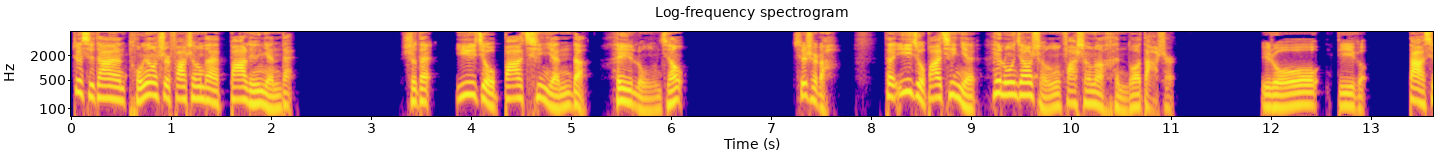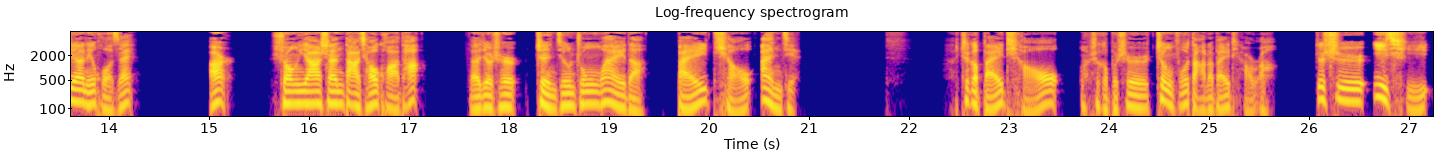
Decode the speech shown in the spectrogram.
这起大案同样是发生在八零年代，是在一九八七年的黑龙江。其实呢，在一九八七年，黑龙江省发生了很多大事比如第一个大兴安岭火灾，二双鸭山大桥垮塌，再就是震惊中外的白条案件。这个白条，这可不是政府打的白条啊，这是一起。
